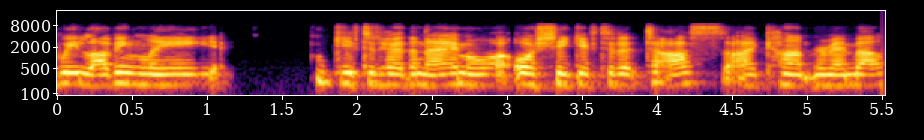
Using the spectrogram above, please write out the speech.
we lovingly gifted her the name, or, or she gifted it to us. I can't remember.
